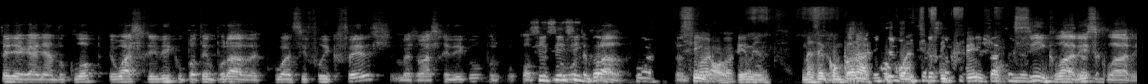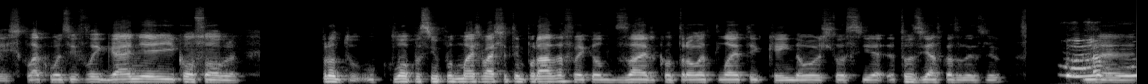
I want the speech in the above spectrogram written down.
tenha ganhado o Klopp. Eu acho ridículo para a temporada que o Ansi Flick fez, mas não acho ridículo porque o Klopp sim, sim, uma sim, temporada. Claro, claro. Portanto, sim, claro, obviamente. Claro. Mas é comparar com o que o Ansi Flick fez. Sim, claro, isso, claro, isso. Claro que o Ansi Flick ganha e com sobra pronto, o Klopp, assim, o ponto mais baixo da temporada foi aquele desire contra o Atlético, que ainda hoje estou, aziado por causa desse jogo. Mas,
